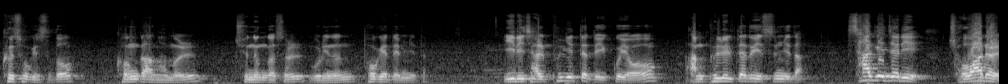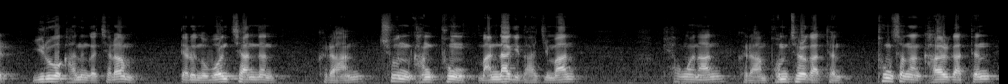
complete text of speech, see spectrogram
그 속에서도 건강함을 주는 것을 우리는 보게 됩니다. 일이 잘 풀릴 때도 있고요. 안 풀릴 때도 있습니다. 사계절이 조화를 이루어 가는 것처럼 때로는 원치 않는 그러한 추운 강풍 만나기도 하지만 평온한 그러한 봄철 같은 풍성한 가을 같은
